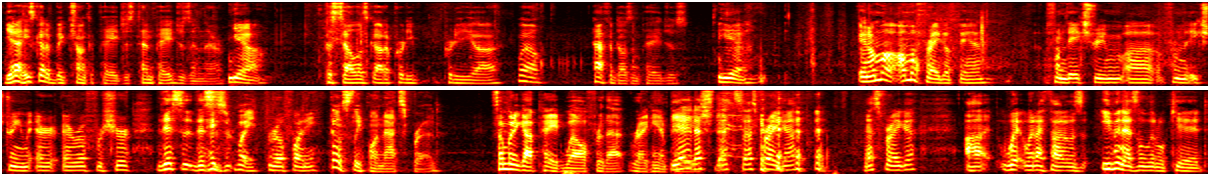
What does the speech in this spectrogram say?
Yeah, he's got a big chunk of pages, ten pages in there. Yeah, Pacella's got a pretty pretty uh well, half a dozen pages. Yeah, and I'm a I'm a Fraga fan from the extreme uh, from the extreme er- era for sure. This this Hey, is wait. real funny. Don't sleep on that spread. Somebody got paid well for that right hand page. Yeah, that's that's that's Fraga. that's Fraga. Uh, what what I thought it was even as a little kid,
